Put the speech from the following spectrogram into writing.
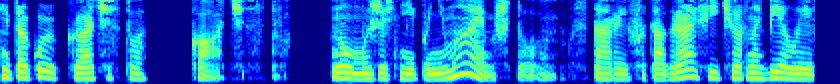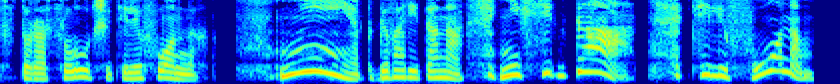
И такое качество. Качество. Но мы же с ней понимаем, что старые фотографии черно-белые в сто раз лучше телефонных. «Нет», — говорит она, — «не всегда. Телефоном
